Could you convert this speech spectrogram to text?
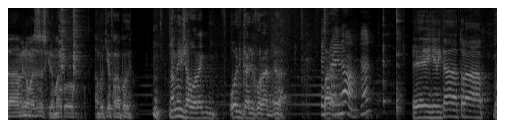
Θα μείνω μαζί σας, κύριε Μάρκο. Από εκεί έφαγα πόδι. Μ, Να μείνεις αγοράκι μου. Όλοι καλή χωράνε. Έλα. Θες Πάρα. πρωινό, ε; Ε, γενικά τώρα με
